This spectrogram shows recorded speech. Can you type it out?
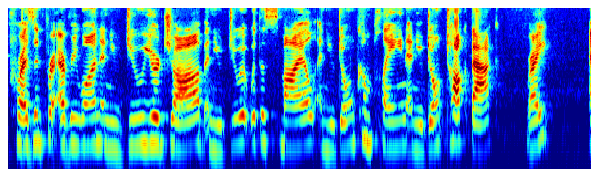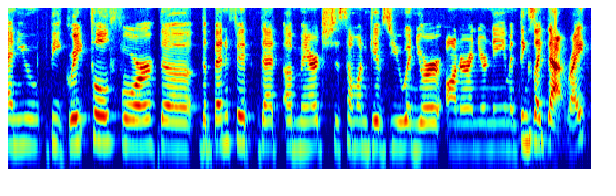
present for everyone and you do your job and you do it with a smile and you don't complain and you don't talk back right? And you be grateful for the the benefit that a marriage to someone gives you and your honor and your name and things like that right?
